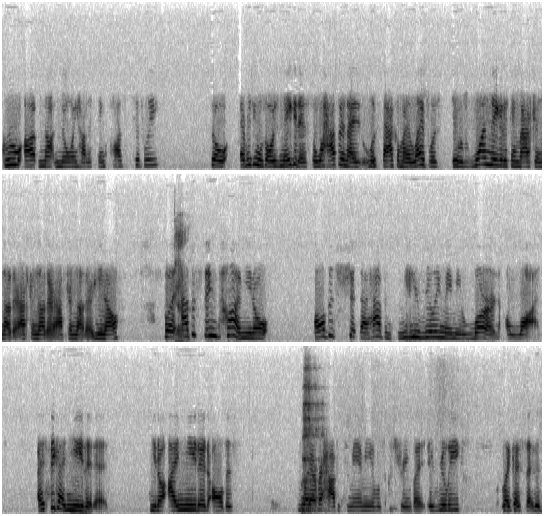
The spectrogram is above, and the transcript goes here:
grew up not knowing how to think positively. So everything was always negative. So what happened? I look back on my life was it was one negative thing after another, after another, after another. You know, but yeah. at the same time, you know, all this shit that happened to me really made me learn a lot. I think I mm-hmm. needed it. You know, I needed all this whatever happened to me. I mean, it was extreme, but it really, like I said, it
